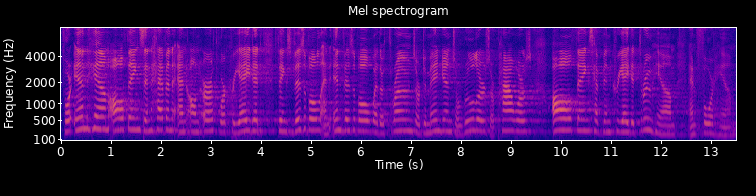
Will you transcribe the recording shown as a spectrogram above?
For in him all things in heaven and on earth were created, things visible and invisible, whether thrones or dominions or rulers or powers. All things have been created through him and for him.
